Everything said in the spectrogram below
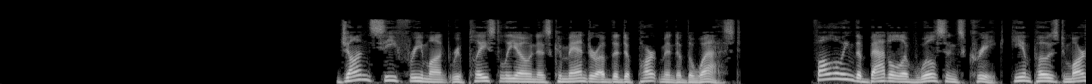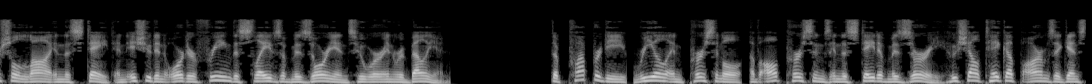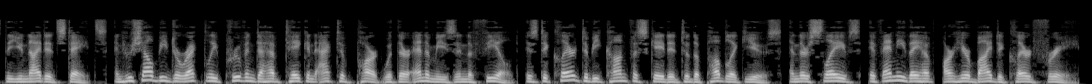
John C. Fremont replaced Lyon as commander of the Department of the West. Following the Battle of Wilson's Creek, he imposed martial law in the state and issued an order freeing the slaves of Missourians who were in rebellion. The property, real and personal, of all persons in the state of Missouri who shall take up arms against the United States, and who shall be directly proven to have taken active part with their enemies in the field, is declared to be confiscated to the public use, and their slaves, if any they have, are hereby declared free.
